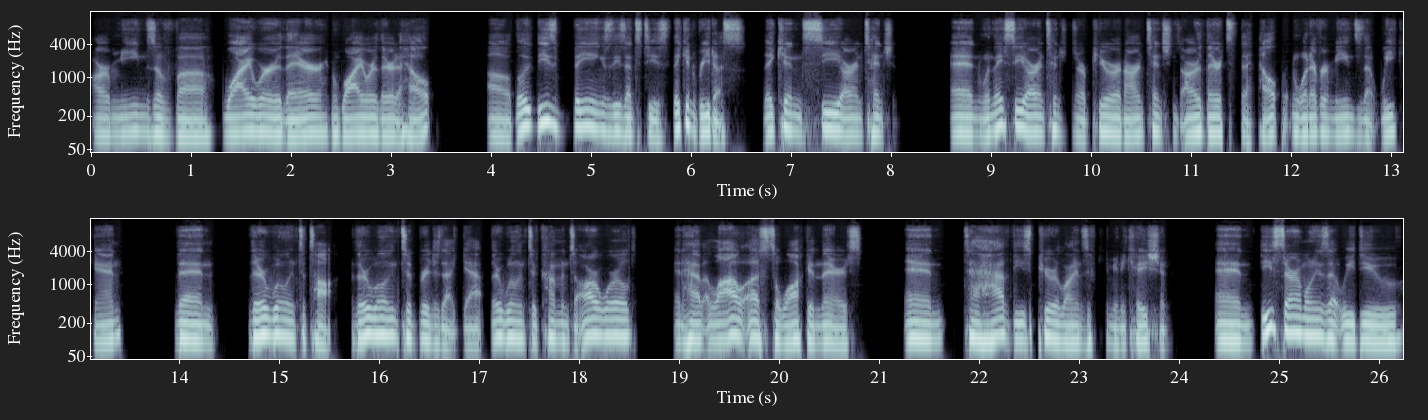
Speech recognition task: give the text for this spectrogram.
our means of uh, why we're there and why we're there to help. Uh, these beings, these entities, they can read us. They can see our intention. And when they see our intentions are pure and our intentions are there to help in whatever means that we can, then they're willing to talk. They're willing to bridge that gap. They're willing to come into our world and have allow us to walk in theirs and to have these pure lines of communication. And these ceremonies that we do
